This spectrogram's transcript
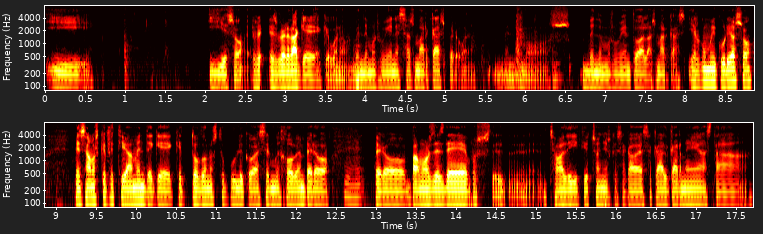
y, y eso. Es, verdad que, que, bueno, vendemos muy bien esas marcas, pero bueno, vendemos, vendemos muy bien todas las marcas. Y algo muy curioso, pensamos que efectivamente que, que todo nuestro público va a ser muy joven, pero, pero vamos desde pues, el, el chaval de 18 años que se acaba de sacar el carné hasta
